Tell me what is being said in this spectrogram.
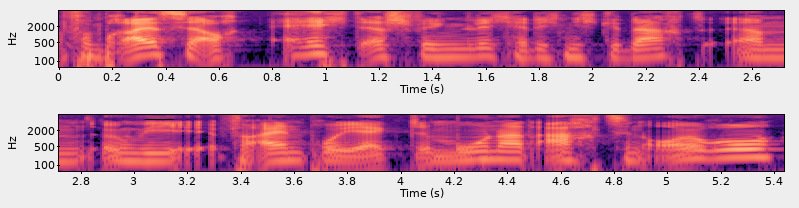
vom Preis ja auch echt erschwinglich, hätte ich nicht gedacht. Ähm, irgendwie für ein Projekt im Monat 18 Euro.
